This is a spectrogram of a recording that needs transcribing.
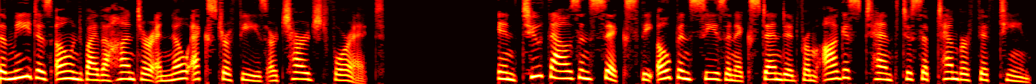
The meat is owned by the hunter and no extra fees are charged for it. In 2006 the open season extended from August 10 to September 15.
